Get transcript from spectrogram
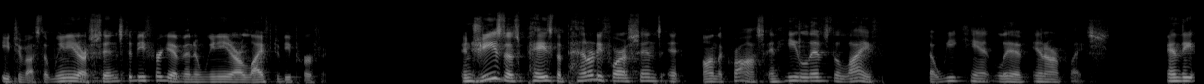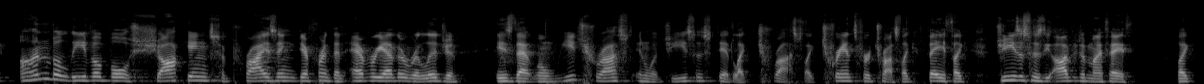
each of us that we need our sins to be forgiven and we need our life to be perfect. And Jesus pays the penalty for our sins on the cross, and he lives the life that we can't live in our place. And the unbelievable, shocking, surprising, different than every other religion is that when we trust in what Jesus did, like trust, like transfer trust, like faith, like Jesus is the object of my faith, like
